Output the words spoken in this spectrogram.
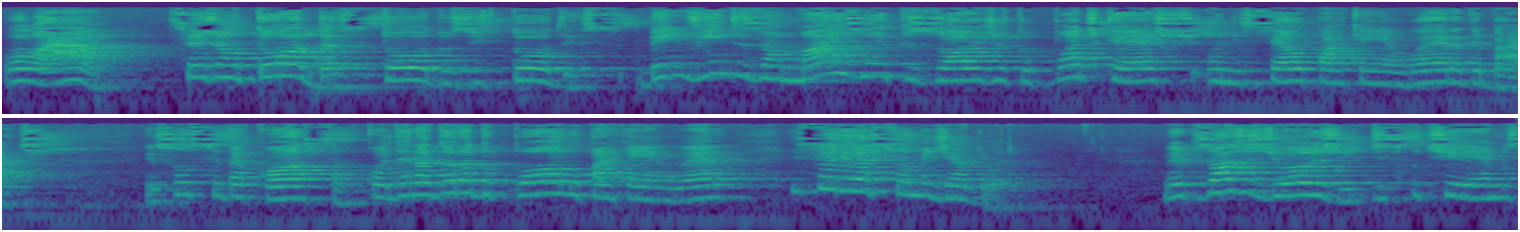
Olá, sejam todas, todos e todas bem-vindos a mais um episódio do podcast Unicel Parque Anhanguera Debate. Eu sou Cida Costa, coordenadora do Polo Parque Anhanguera e serei a sua mediadora. No episódio de hoje discutiremos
